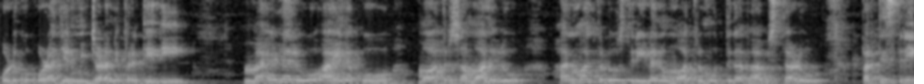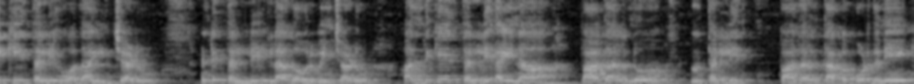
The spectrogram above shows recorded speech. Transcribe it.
కొడుకు కూడా జన్మించాడని ప్రతీది మహిళలు ఆయనకు మాతృ సమానులు హనుమంతుడు స్త్రీలను మాతృమూర్తిగా భావిస్తాడు. ప్రతి స్త్రీకి తల్లి హోదా ఇచ్చాడు. అంటే తల్లిలా గౌరవించాడు. అందుకే తల్లి అయిన పాదాలను తల్లి పాదాలను తాకకూడదని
